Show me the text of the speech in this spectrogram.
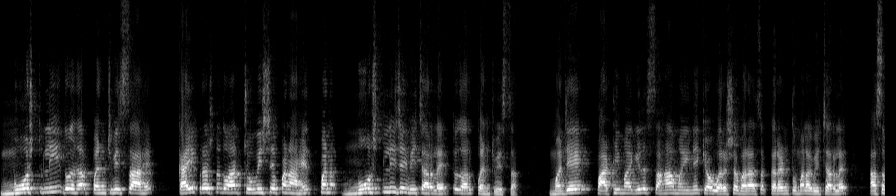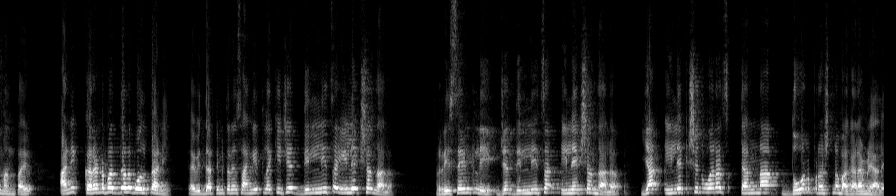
मोस्टली दोन हजार पंचवीसचा आहे. काही प्रश्न दोन हजार चोवीसचे पण आहेत पण मोस्टली जे विचारलंय तो दोन हजार पंचवीसचा. म्हणजे पाठीमागील सहा महिने किंवा वर्षभराचं करंट तुम्हाला विचारलंय असं म्हणता येईल. आणि करंटबद्दल बोलताना त्या विद्यार्थी मित्रांनी सांगितलं की जे दिल्लीचं इलेक्शन झालं रिसेंटली जे दिल्लीचं इलेक्शन झालं या इलेक्शनवरच त्यांना दोन प्रश्न बघायला मिळाले.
